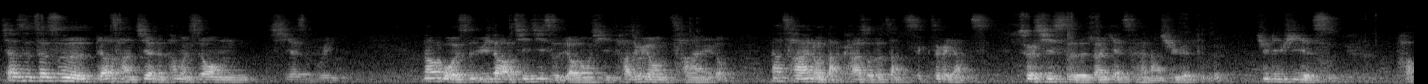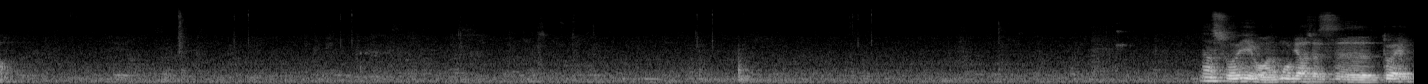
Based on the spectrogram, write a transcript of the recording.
像是这是比较常见的，他们是用 CSV，那如果是遇到经济指标东西，他就用 XN，那 XN 打开的时候就长这这个样子。所以其实人眼是很难去阅读的，GDP 也是。好，那所以我的目标就是对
